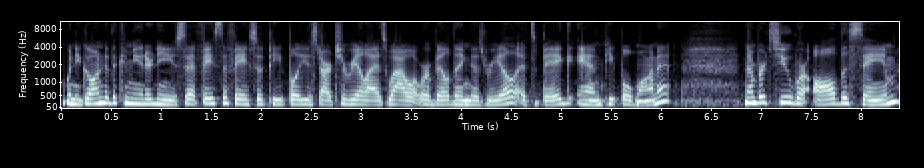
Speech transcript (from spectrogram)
When you go into the community, and you sit face to face with people, you start to realize, wow, what we're building is real, it's big, and people want it. Number two, we're all the same.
